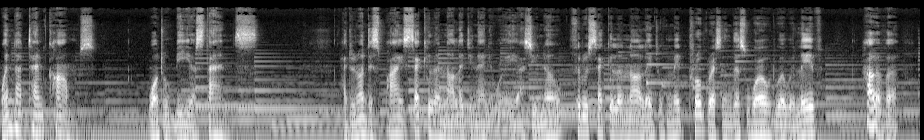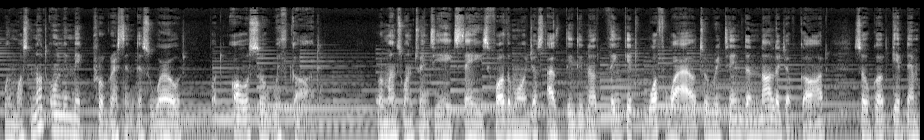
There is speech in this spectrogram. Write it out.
When that time comes, what will be your stance? I do not despise secular knowledge in any way. As you know, through secular knowledge, we've made progress in this world where we live. However, we must not only make progress in this world, but also with God. Romans 1:28 says, "Furthermore, just as they did not think it worthwhile to retain the knowledge of God, so God gave them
